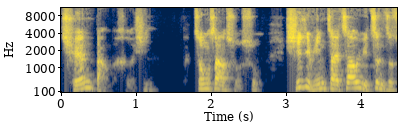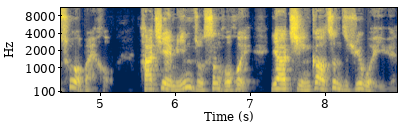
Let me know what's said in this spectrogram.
全党的核心。综上所述，习近平在遭遇政治挫败后，他借民主生活会要警告政治局委员。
